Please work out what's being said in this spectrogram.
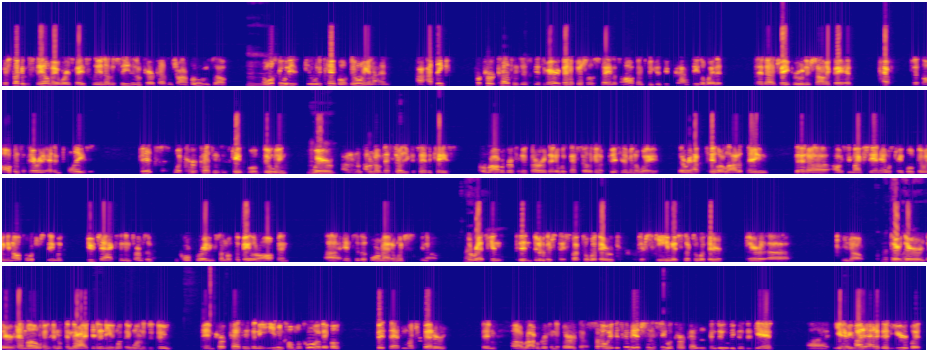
they're stuck in the stalemate where it's basically another season of Kirk Cousins trying to prove himself. Mhm. But we'll see what he's what he's capable of doing. And I, and I I think for Kirk Cousins, it's, it's very beneficial to stay in this offense because you can kind of see the way that that uh, Jay Gruden and Sean McVay have have just the offense that they already had in place fits what Kirk Cousins is capable of doing. mm-hmm. where I don't know, I don't know if necessarily you could say the case for Robert Griffin III that it was necessarily going to fit him in a way. They were going to have to tailor a lot of things that uh, obviously Mike Shanahan was capable of doing, and also what you're seeing with Hue Jackson in terms of incorporating some of the Baylor offense uh, into the format in which you know right. the Redskins didn't do. They, they stuck to what they were their scheme. They stuck to what their their uh, you know their their their mo and, and, and their identity and what they wanted to do. And Kirk Cousins and even Colt McCoy, they both fit that much better than uh, Robert Griffin III does. So it's going to be interesting to see what Kirk Cousins can do because again, uh, yeah, he might have had a good year, but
